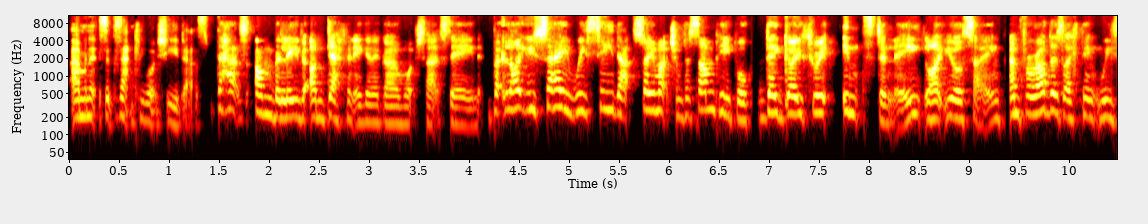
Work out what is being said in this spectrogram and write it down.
I mean it's exactly what she does. That's unbelievable. I'm definitely going to go and watch that scene. But like you say, we see that so much. And for some people, they go through it instantly, like you're saying. And for others, I think we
